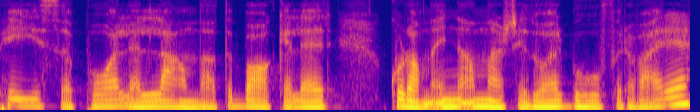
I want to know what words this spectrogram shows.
peise på eller lene deg tilbake, eller hvordan enn energi du har behov for å være i.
